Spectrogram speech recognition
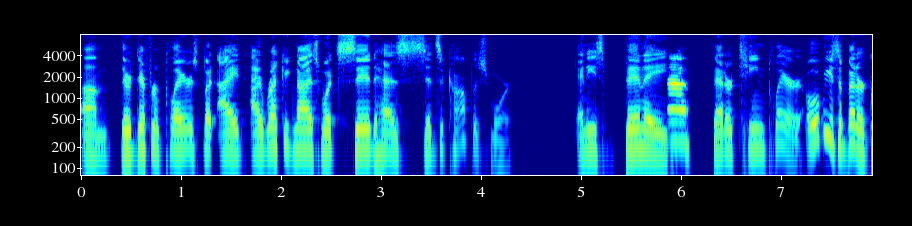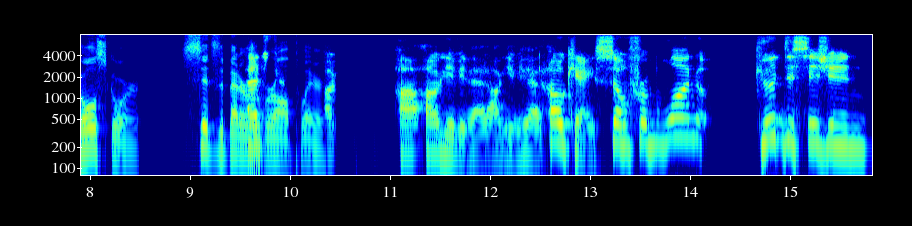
Um, they're different players, but I I recognize what Sid has. Sid's accomplished more, and he's been a better team player. Ovi's a better goal scorer. Sid's the better overall player. Uh, I'll give you that. I'll give you that. Okay, so from one good decision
